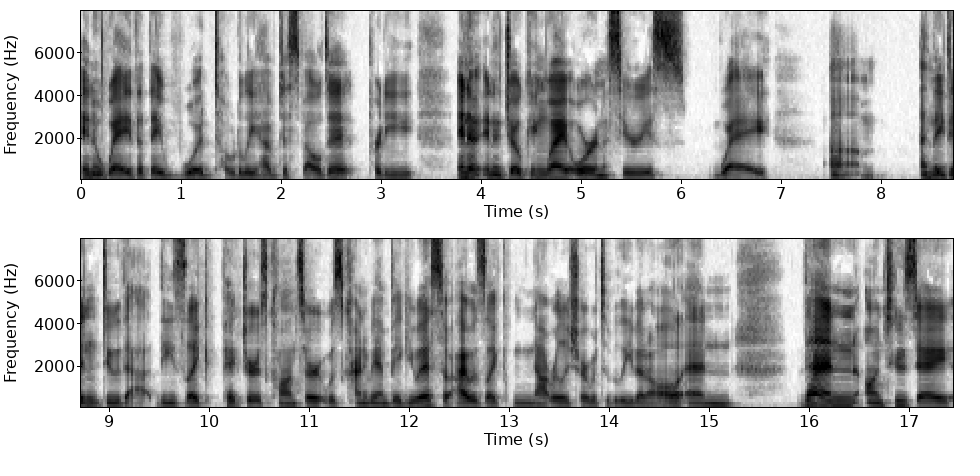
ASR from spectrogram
in a way that they would totally have dispelled it pretty in a in a joking way or in a serious way. Um, and they didn't do that. These like pictures concert was kind of ambiguous so i was like not really sure what to believe at all and then on tuesday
